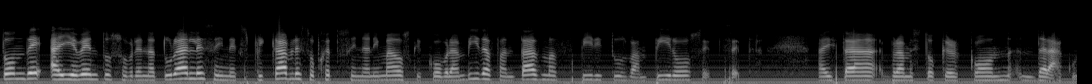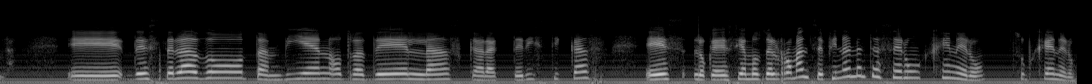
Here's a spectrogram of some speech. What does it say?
donde hay eventos sobrenaturales e inexplicables, objetos inanimados que cobran vida, fantasmas, espíritus, vampiros, etcétera. Ahí está Bram Stoker con Drácula. Eh, de este lado también otra de las características es lo que decíamos del romance. Finalmente ser un género, subgénero,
